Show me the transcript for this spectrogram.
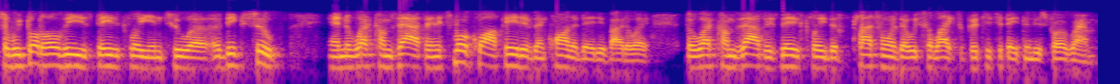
So we put all these basically into a, a big soup, and what comes out, and it's more qualitative than quantitative, by the way. But what comes out is basically the platforms that we select to participate in this program.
